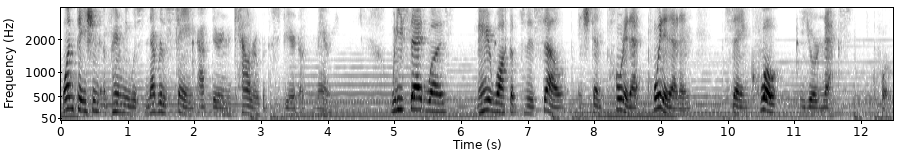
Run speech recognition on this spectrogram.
One patient apparently was never the same after an encounter with the spirit of Mary. What he said was, Mary walked up to his cell and she then pointed at, pointed at him, saying, quote, you're next, quote.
